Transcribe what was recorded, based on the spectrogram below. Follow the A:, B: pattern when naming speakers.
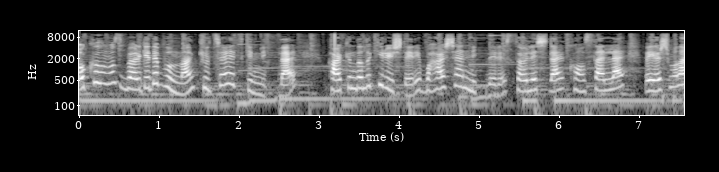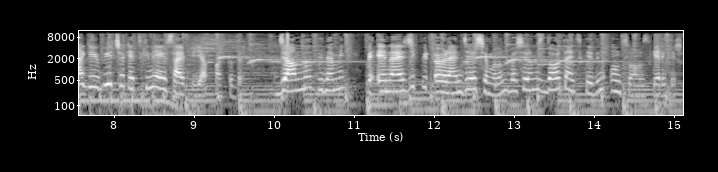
A: Okulumuz bölgede bulunan kültürel etkinlikler, farkındalık yürüyüşleri, bahar şenlikleri, söyleşiler, konserler ve yarışmalar gibi birçok etkinliğe ev sahipliği yapmaktadır. Canlı, dinamik ve enerjik bir öğrenci yaşamının başarımızı doğrudan etkilediğini unutmamamız gerekir.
